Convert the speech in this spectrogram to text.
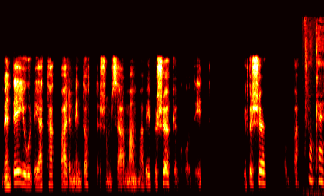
Men det gjorde jag tack vare min dotter som sa mamma, vi försöker gå dit. Vi försöker jobba. Okay.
